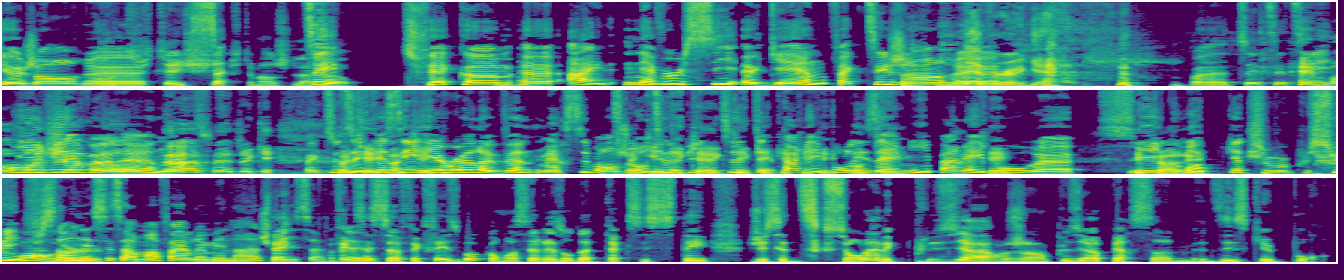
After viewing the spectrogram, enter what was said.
que, genre, euh, oh, qui chie ça- puis qui mange de la tu merde. tu fais comme, euh, I never see again, fait que, tu sais, genre, euh, Never again. bah, tu sais, Emotional irrelevant. damage, OK. Fait que tu Ok, dis que c'est ok. irrelevant, merci, bonjour, pareil ok, pour les ok. amis, pareil Ok. pour euh, C'est les correct. groupes que tu veux plus suivre sans nécessairement faire le ménage, Fait, puis ça fait que c'est ça. Fait que Facebook, pour moi, c'est le réseau de toxicité. J'ai cette discussion-là avec plusieurs gens. Plusieurs personnes me disent que pour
